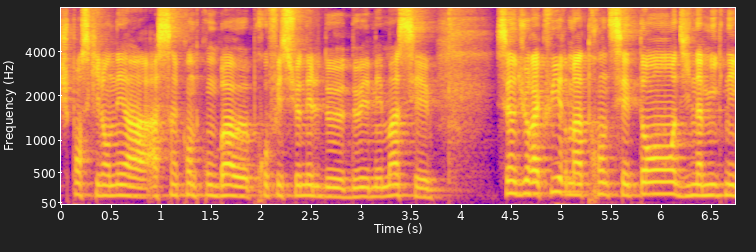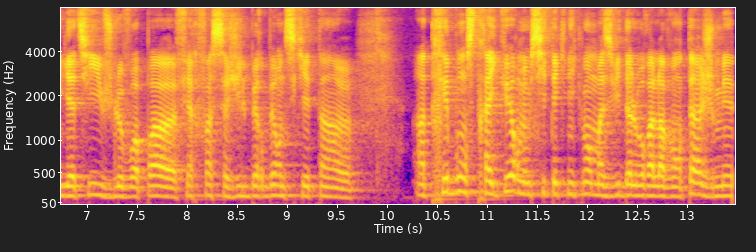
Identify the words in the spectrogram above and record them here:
je pense qu'il en est à, 50 combats euh, professionnels de, MMA. C'est, c'est un dur à cuire, mais à 37 ans, dynamique négative, je le vois pas euh, faire face à Gilbert Burns, qui est un, un très bon striker, même si techniquement Masvidal aura l'avantage, mais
